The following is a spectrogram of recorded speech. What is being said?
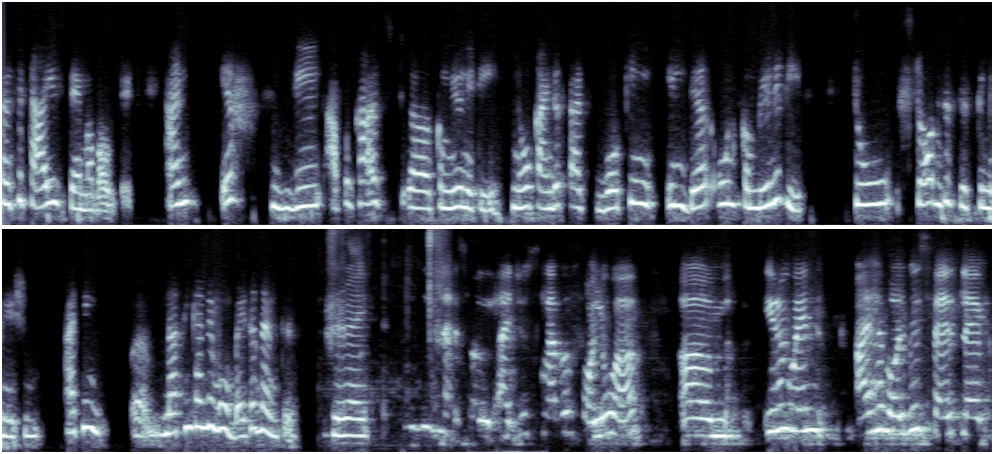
sensitize them about it. And if the upper caste uh, community, you know, kind of starts working in their own communities to stop this discrimination, I think uh, nothing can be more better than this. Right. Sorry, I just have a follow up. Um, you know, when I have always felt like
